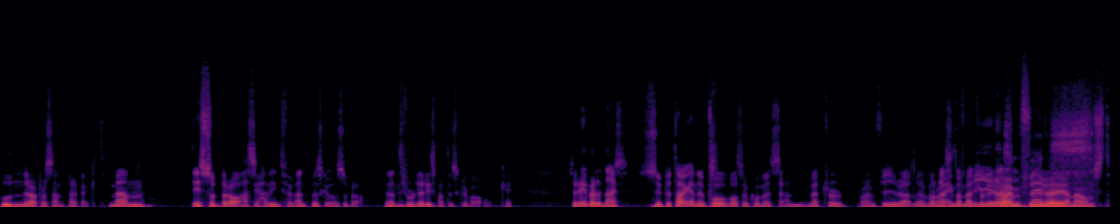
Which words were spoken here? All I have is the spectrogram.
100% perfekt, men Mm. det är så bra. Alltså jag hade inte förväntat mig att det skulle vara så bra. Jag Mm. trodde liksom att det skulle vara okej. Så det är väldigt nice. Supertaggad nu på vad som kommer sen. Metro Prime 4 eller vad Prime nästa Metro 4. är. Prime 4 är announced.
